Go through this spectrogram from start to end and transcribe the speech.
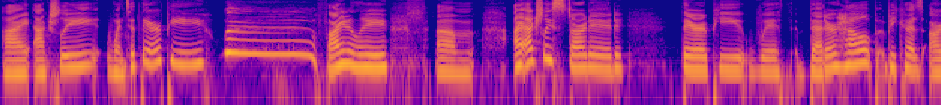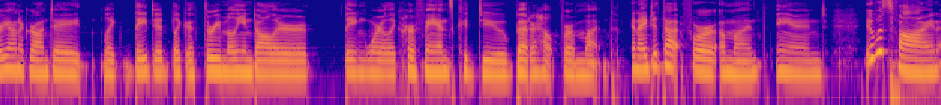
I actually went to therapy. Woo! Finally. Um, I actually started therapy with BetterHelp because Ariana Grande, like, they did like a $3 million thing where like her fans could do BetterHelp for a month. And I did that for a month and it was fine.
